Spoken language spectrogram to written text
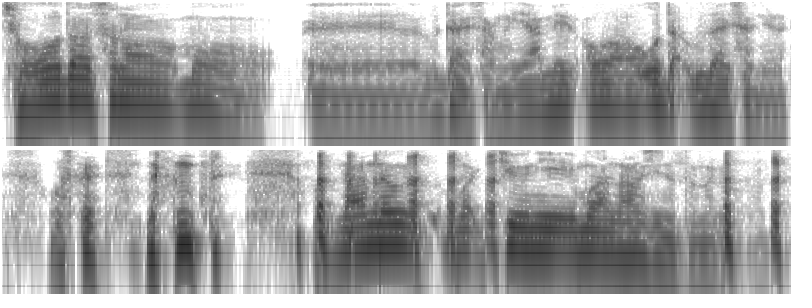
ちょうどそのもう、えー、う大さんが辞めおおだう大さんじゃない。お だなんでなんで、まあ、急に M−1 の話になったんだけど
